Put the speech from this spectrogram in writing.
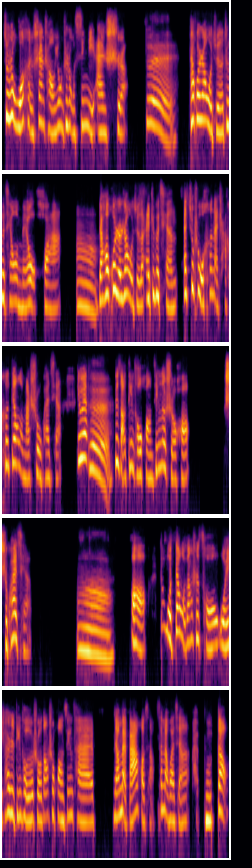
就是我很擅长用这种心理暗示，对，它会让我觉得这个钱我没有花。嗯，然后或者让我觉得，哎，这个钱，哎，就是我喝奶茶喝掉了嘛，十五块钱。因为对最早定投黄金的时候，十块钱。嗯，哦，但我但我当时从我一开始定投的时候，当时黄金才两百八，好像三百块钱还不到。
